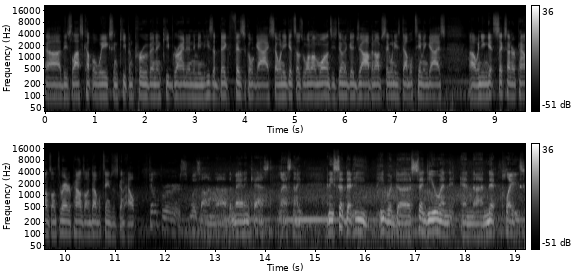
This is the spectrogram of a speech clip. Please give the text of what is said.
uh, these last couple weeks and keep improving and keep grinding. I mean, he's a big physical guy, so when he gets those one on ones, he's doing a good job. And obviously, when he's double teaming guys, uh, when you can get 600 pounds on 300 pounds on double teams, it's going to help. Philip Rivers was on uh, the Manning cast last night, and he said that he he would uh, send you and and uh, Nick plays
